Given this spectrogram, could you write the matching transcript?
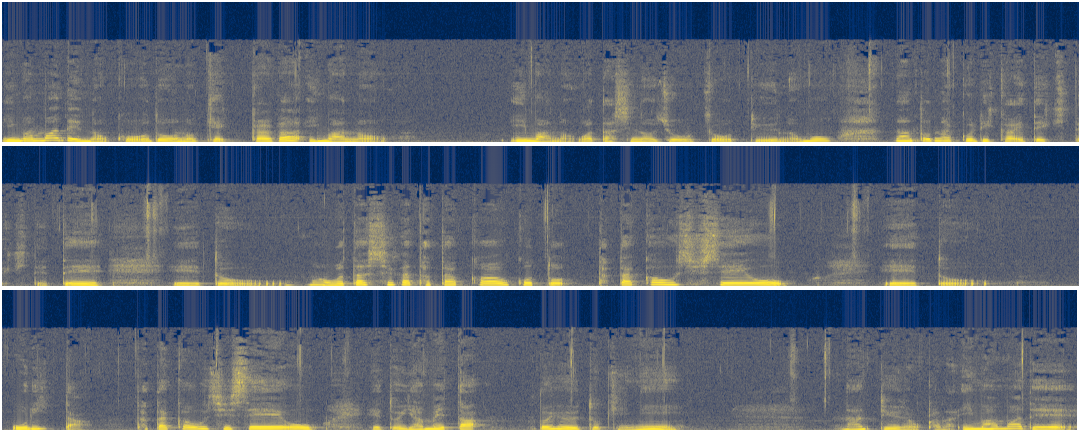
今までの行動の結果が今の今の私の状況っていうのもなんとなく理解できてきてて、えーとまあ、私が戦うこと戦う姿勢を、えーと、降りた戦う姿勢を、えーと、やめたという時に何て言うのかな今まで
